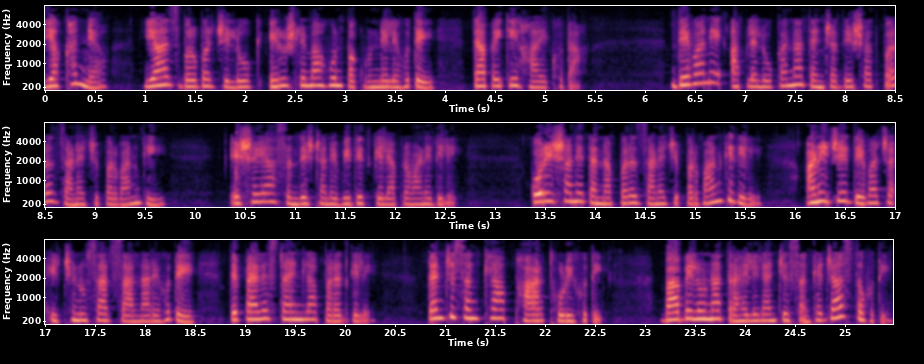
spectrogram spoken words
यखन्य याचबरोबर जे लोक एरुश्लेमाहून पकडून नेले होते त्यापैकी हा एक होता. देवाने आपल्या लोकांना त्यांच्या देशात परत जाण्याची परवानगी एशया संदेष्टाने विदित केल्याप्रमाणे दिली. कोरेशाने त्यांना परत जाण्याची परवानगी दिली. आणि जे देवाच्या इच्छेनुसार चालणारे होते ते पॅलेस्टाईनला परत गेले. त्यांची संख्या फार थोडी होती. बाबेलोनात राहिलेल्यांची संख्या जास्त होती.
